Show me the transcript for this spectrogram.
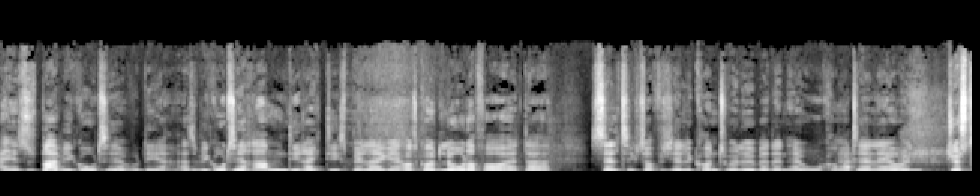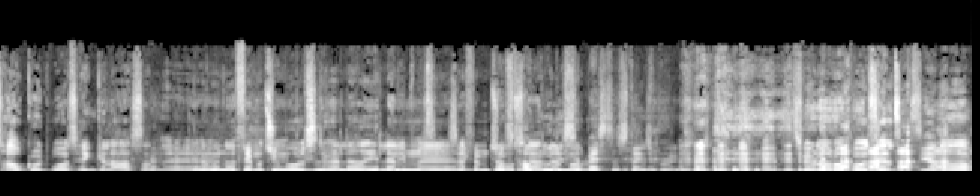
Ej, jeg synes bare, vi er gode til at vurdere. Altså, vi er gode til at ramme de rigtige spillere. Ikke? Jeg har også godt love dig for, at der Celtics officielle konto i løbet af den her uge kommer ja. til at lave en Just How Good Was Henke Larsson. det er noget med noget 25 mål, siden han lavede et eller andet, præcis, eller 25 Just How Good is Sebastian Stansbury. det tvivler du på, at Celtics siger noget om.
